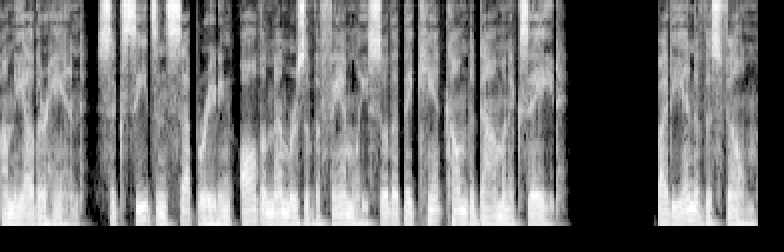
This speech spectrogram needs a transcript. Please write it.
on the other hand, succeeds in separating all the members of the family so that they can't come to Dominic's aid. By the end of this film,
